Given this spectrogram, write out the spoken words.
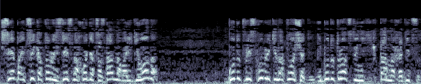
все бойцы, которые здесь находятся с данного региона, будут в республике на площади и будут родственники там находиться.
